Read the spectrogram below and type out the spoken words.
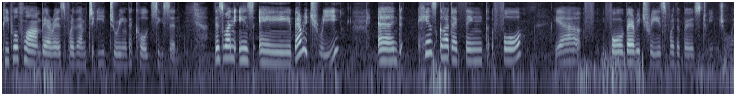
people plant berries for them to eat during the cold season. This one is a berry tree and he's got I think four yeah four berry trees for the birds to enjoy.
